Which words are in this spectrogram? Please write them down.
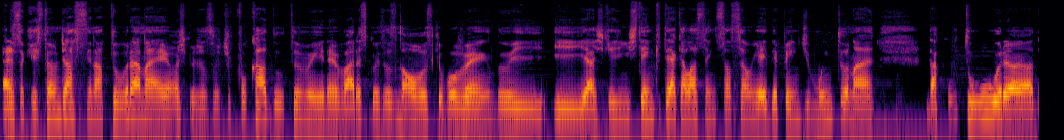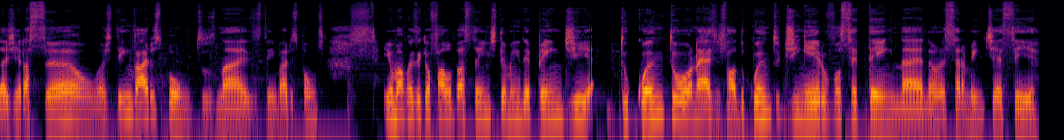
essa questão de assinatura, né? Eu acho que eu já sou tipo Cadu também, né? Várias coisas novas que eu vou vendo e, e acho que a gente tem que ter aquela sensação, e aí depende muito, né? Da cultura, da geração. Acho que tem vários pontos, né? Existem vários pontos. E uma coisa que eu falo bastante também depende do quanto, né? A gente fala do quanto dinheiro você tem, né? Não necessariamente é ser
